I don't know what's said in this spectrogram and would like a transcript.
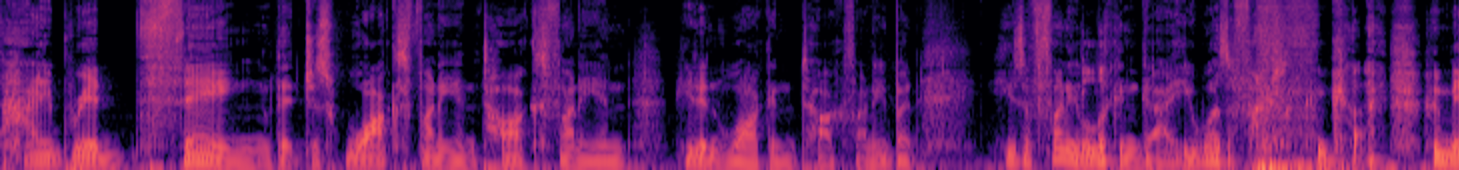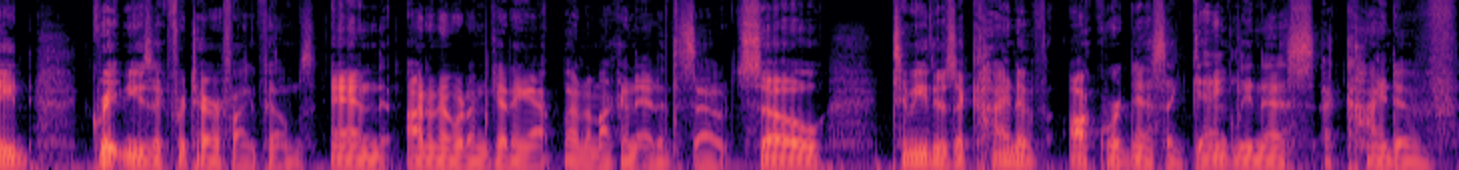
hybrid thing that just walks funny and talks funny and he didn't walk and talk funny, but he's a funny looking guy. He was a funny looking guy who made great music for terrifying films. And I don't know what I'm getting at, but I'm not going to edit this out. So to me, there's a kind of awkwardness, a gangliness, a kind of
